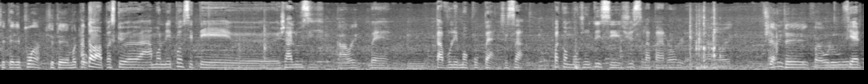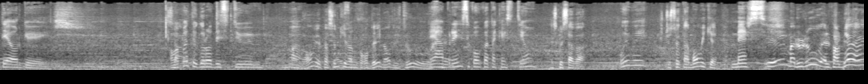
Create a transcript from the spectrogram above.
C'était les points, c'était moto. Attends, parce que euh, à mon époque, c'était euh, jalousie. Ah oui. Ouais, t'as volé mon copain, c'est ça. Pas comme aujourd'hui, c'est juste la parole. Ah oui. Fierté, Paolo. Fierté, orgueil. On va pas te gronder si tu veux. Ah non, il n'y a personne qui va me gronder, non, du tout. Et après, c'est quoi encore ta question? Est-ce que ça va? Oui, oui. Je te souhaite un bon week-end. Merci. Et ma loulou, elle parle bien, hein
